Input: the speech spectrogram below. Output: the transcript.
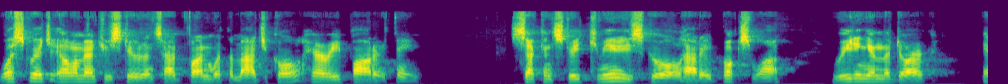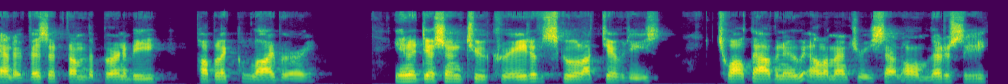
Westridge Elementary students had fun with the magical Harry Potter theme. Second Street Community School had a book swap, reading in the dark, and a visit from the Burnaby Public Library. In addition to creative school activities, 12th Avenue Elementary sent home literacy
